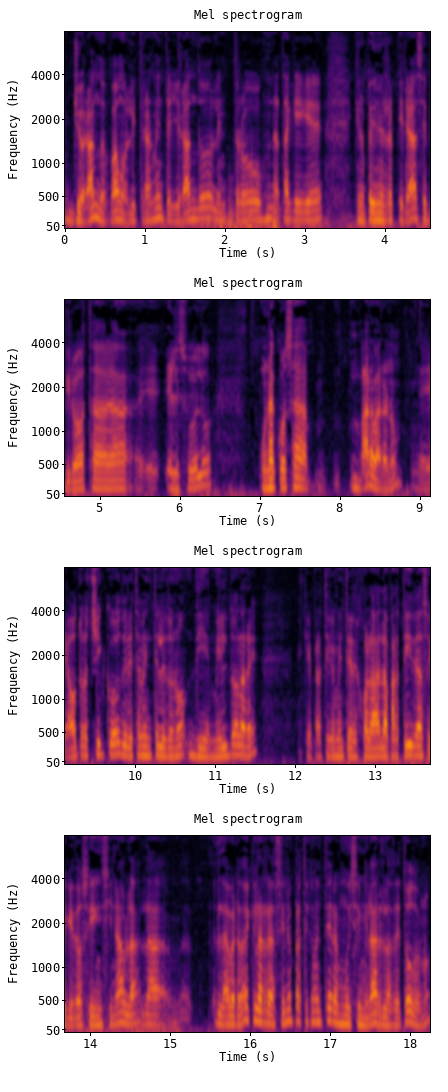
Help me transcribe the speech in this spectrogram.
llorando, vamos, literalmente llorando, le entró un ataque que, que no podía ni respirar, se tiró hasta el suelo, una cosa bárbara, ¿no? Eh, a otro chico directamente le donó 10.000 dólares, que prácticamente dejó la, la, partida, se quedó sin, sin habla. La, la verdad es que las reacciones prácticamente eran muy similares, las de todos, ¿no?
